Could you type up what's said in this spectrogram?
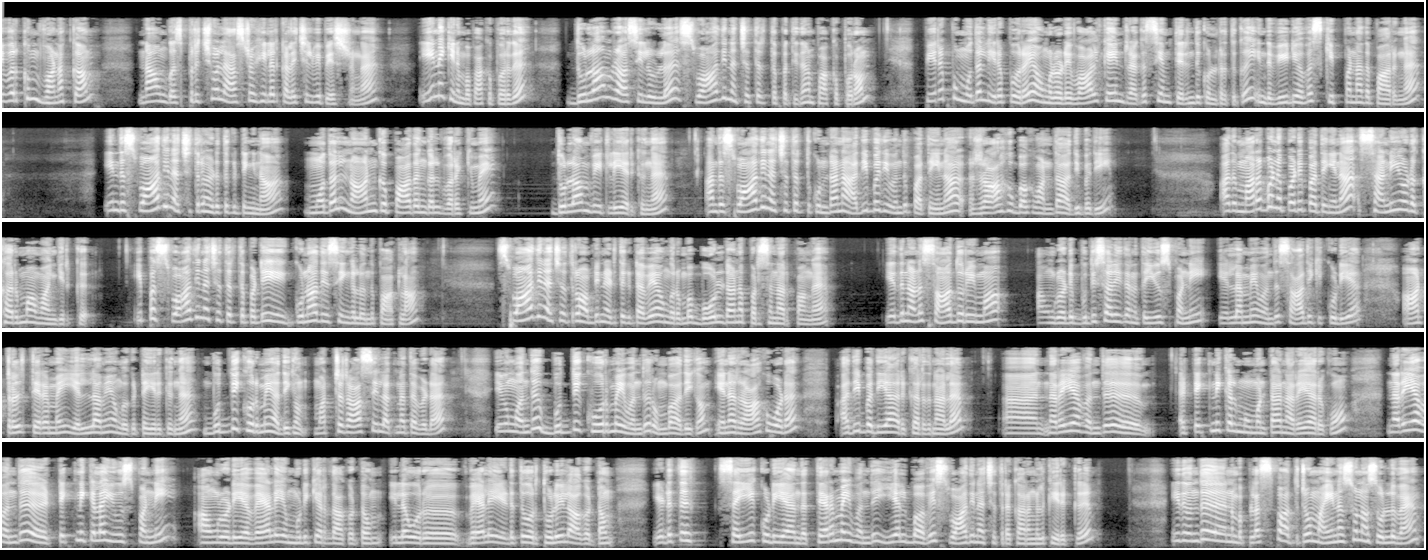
அனைவருக்கும் வணக்கம். நான் உங்கள் ஸ்பிரிச்சுவல் ஆஸ்ட்ரோ ஹீலர் கலைச்செல்வி பேசுகிறேங்க இன்னைக்கு நம்ம பார்க்க போகிறது துலாம் ராசியில் உள்ள சுவாதி நட்சத்திரத்தை பற்றி தான் பார்க்க போகிறோம் பிறப்பு முதல் இறப்பு வரை அவங்களுடைய வாழ்க்கையின் ரகசியம் தெரிந்து கொள்கிறதுக்கு இந்த வீடியோவை ஸ்கிப் பண்ணாத பாருங்கள் இந்த சுவாதி நட்சத்திரம் எடுத்துக்கிட்டிங்கன்னா முதல் நான்கு பாதங்கள் வரைக்குமே துலாம் வீட்லேயே இருக்குங்க. அந்த சுவாதி நட்சத்திரத்துக்கு உண்டான அதிபதி வந்து பார்த்தீங்கன்னா ராகு பகவான் தான் அதிபதி. அது மரபணுப்படி பார்த்தீங்கன்னா சனியோட கர்மா வாங்கியிருக்கு. இப்போ சுவாதி நட்சத்திரத்தை பற்றி குணாதிசயங்கள் வந்து பார்க்கலாம். சுவாதி நட்சத்திரம் அப்படின்னு எடுத்துக்கிட்டாவே அவங்க ரொம்ப போல்டான பர்சனாக இருப்பாங்க. எதுனாலும் சாதுரியமாக அவங்களுடைய புத்திசாலித்தனத்தை யூஸ் பண்ணி எல்லாமே வந்து சாதிக்கக்கூடிய ஆற்றல் திறமை எல்லாமே அவங்கக்கிட்ட இருக்குங்க. புத்தி கூர்மை அதிகம். மற்ற ராசி லக்னத்தை விட இவங்க வந்து புத்தி கூர்மை வந்து ரொம்ப அதிகம். ஏன்னா ராகுவோட அதிபதியாக இருக்கிறதுனால நிறைய வந்து டெக்னிக்கல் மூமெண்ட்டாக நிறையா இருக்கும். நிறையா வந்து டெக்னிக்கலாக யூஸ் பண்ணி அவங்களுடைய வேலையை முடிக்கிறதாகட்டும் இல்லை ஒரு வேலையை எடுத்து ஒரு தொழிலாகட்டும் எடுத்து செய்யக்கூடிய அந்த திறமை வந்து இயல்பாகவே சுவாதி நட்சத்திரக்காரங்களுக்கு இருக்குது இது வந்து நம்ம ப்ளஸ் பார்த்துட்டோம் மைனஸும் நான் சொல்லுவேன்.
